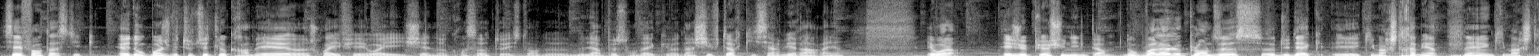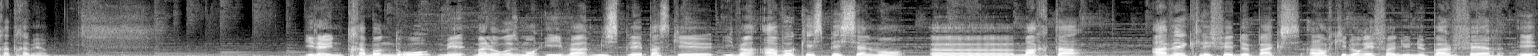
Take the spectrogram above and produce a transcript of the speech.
C'est fantastique. Et donc moi je vais tout de suite le cramer. Euh, je crois qu'il fait ouais, il chaîne cross-out euh, histoire de mêler un peu son deck d'un shifter qui servira à rien. Et voilà. Et je pioche une Inperm. Donc voilà le plan Zeus du deck et qui marche très bien. qui marche très très bien. Il a une très bonne draw, mais malheureusement il va misplay parce qu'il va invoquer spécialement Martha avec l'effet de Pax, alors qu'il aurait fallu ne pas le faire, et,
